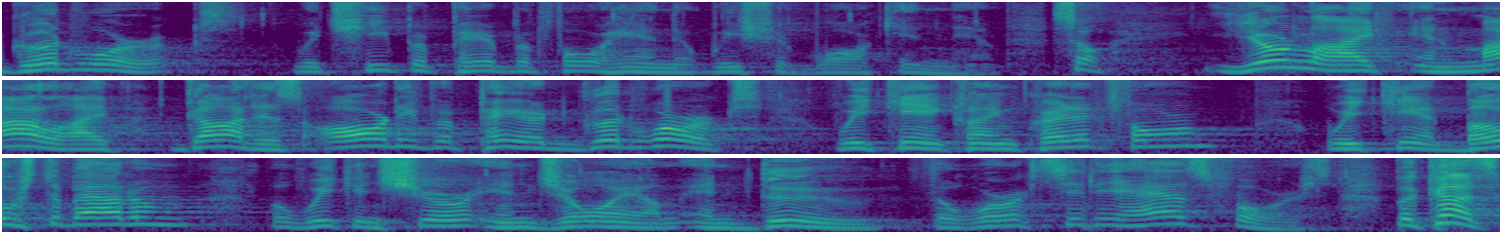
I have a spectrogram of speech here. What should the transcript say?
good works which he prepared beforehand that we should walk in them so your life and my life god has already prepared good works we can't claim credit for them we can't boast about them, but we can sure enjoy them and do the works that He has for us. Because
